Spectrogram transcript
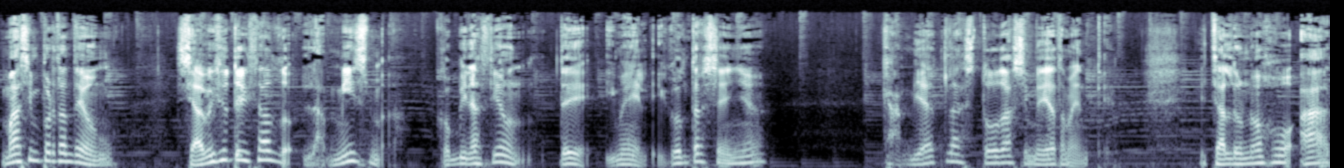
Más importante aún, si habéis utilizado la misma combinación de email y contraseña, cambiadlas todas inmediatamente. Echadle un ojo a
